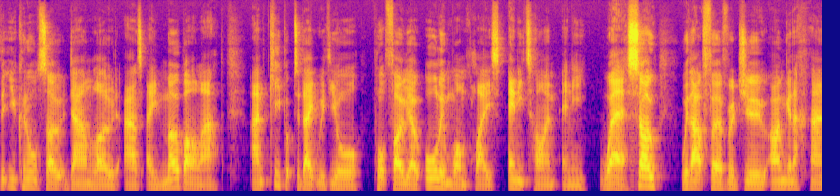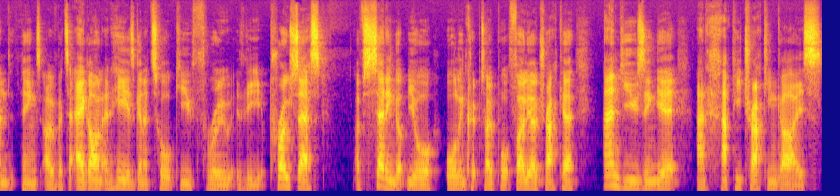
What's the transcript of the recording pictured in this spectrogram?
that you can also download as a mobile app and keep up to date with your portfolio all in one place, anytime, anywhere. So, without further ado, I'm going to hand things over to Egon and he is going to talk you through the process of setting up your all in crypto portfolio tracker and using it. And happy tracking, guys.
